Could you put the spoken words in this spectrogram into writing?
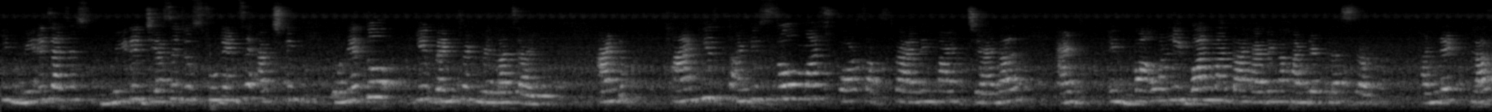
कि मेरे जैसे मेरे जैसे जो स्टूडेंट्स हैं एक्चुअली उन्हें तो ये बेनिफिट मिलना चाहिए। And thank you thank you so much for subscribing my channel and in only one month I है hundred plus hundred plus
